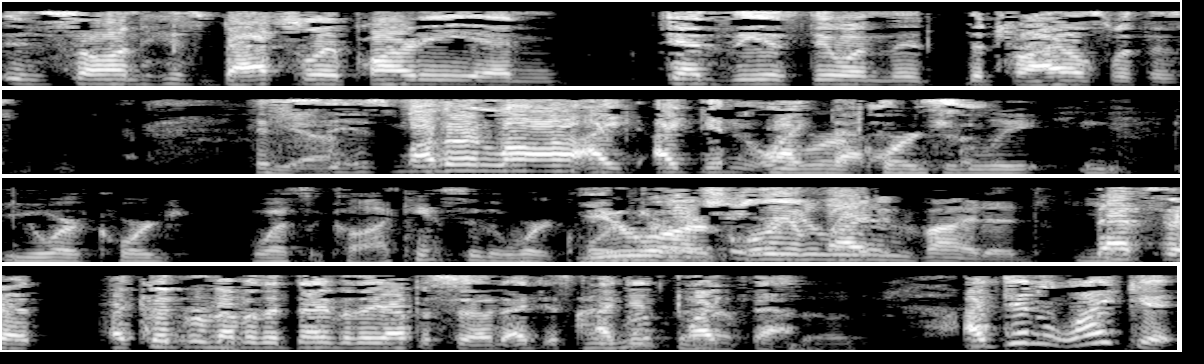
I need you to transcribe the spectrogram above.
is on his bachelor party, and Jadzia is doing the the trials with his his Yeah. his mother-in-law. I I didn't like that. you were that. episode. cordially. You were cord. What's it called? I can't say the word. You cordially. are Cordially cordially invited. invited. Yeah. That's it. I couldn't remember the name of the episode. I just I, I, didn't that like that. I didn't like it.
